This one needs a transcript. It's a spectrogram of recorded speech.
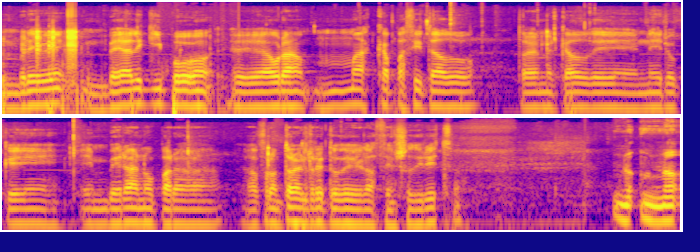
En breve, ¿ve al equipo eh, ahora más capacitado para el mercado de enero que en verano para afrontar el reto del ascenso directo? No, no,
